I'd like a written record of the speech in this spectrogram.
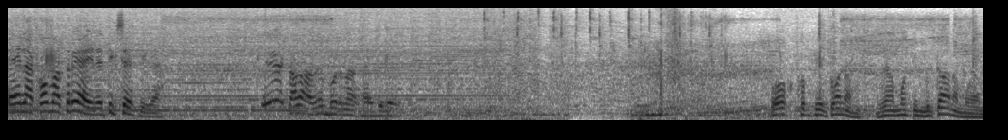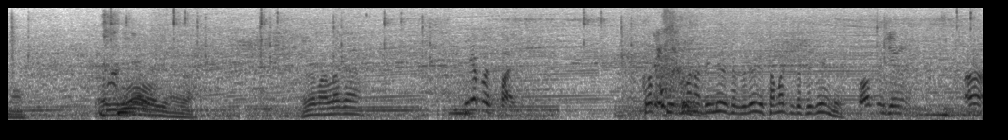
ε, 1,3 είναι, τι ξέφυγα. Ε, καλά, δεν μπορεί να κάνει τίποτα. Όχι, κόψε εικόνα μου. Δεν μου την πουτάνα μου έμα. Έτσι τι έγινε εδώ. Ρε μαλάκα. Τι έπας πάλι. Κόψε εικόνα τελείωσε το τέλειο, σταμάτησε το αυτοκίνητο. Όποιον και... Α,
